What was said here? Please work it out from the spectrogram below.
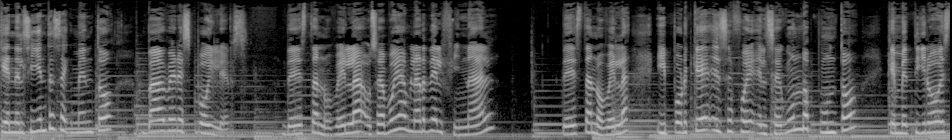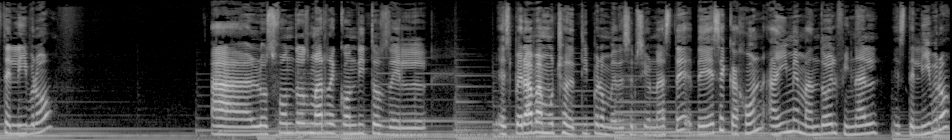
que en el siguiente segmento va a haber spoilers de esta novela. O sea, voy a hablar del final de esta novela y por qué ese fue el segundo punto que me tiró este libro a los fondos más recónditos del esperaba mucho de ti pero me decepcionaste. De ese cajón ahí me mandó el final este libro.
